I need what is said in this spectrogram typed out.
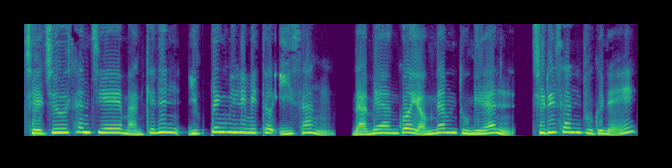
제주 산지에 많게는 600mm 이상, 남해안과 영남 동해안, 지리산 부근에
